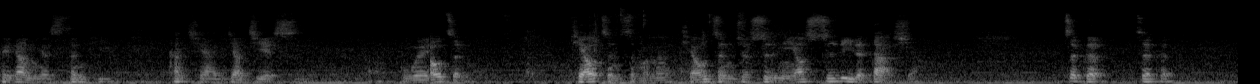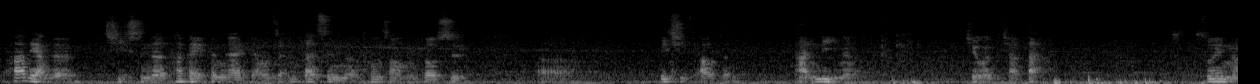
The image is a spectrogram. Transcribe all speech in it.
可以让你的身体看起来比较结实，不会调整。调整什么呢？调整就是你要施力的大小。这个、这个，它两个其实呢，它可以分开调整，但是呢，通常我们都是呃一起调整，弹力呢就会比较大。所以呢，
